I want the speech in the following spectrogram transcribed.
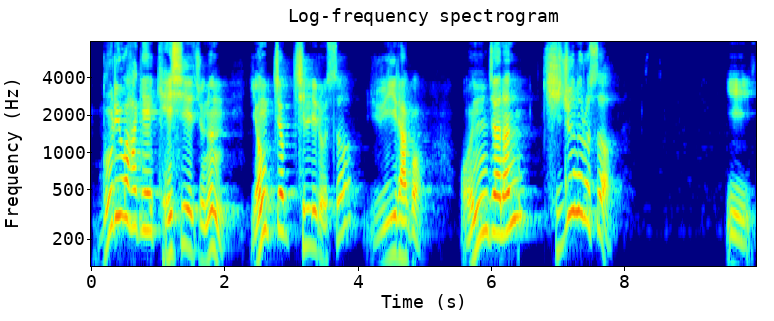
무료하게 계시해 주는 영적 진리로서 유일하고 온전한 기준으로서 이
